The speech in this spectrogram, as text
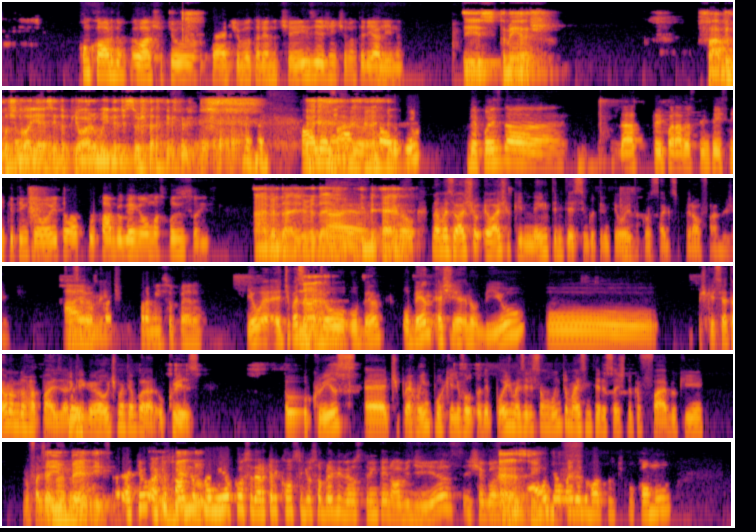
Concordo, eu acho que o 7 voltaria no Chase e a gente não teria a Lina. Isso, também acho. Fábio continuaria sendo o pior winner de Survivor. Olha, Fábio... viu? Depois da, das temporadas 35 e 38, eu acho que o Fábio ganhou umas posições. Ah, é verdade, é verdade. Ah, é. É. Não, não, mas eu acho, eu acho que nem 35, 38 consegue superar o Fábio, gente. Sinceramente. Ah, pra mim supera. Eu, é, é tipo assim, não. porque o, o, Ben, o Ben é Chernobyl, o. Esqueci até o nome do rapaz, olha que ele ganhou a última temporada, o Chris. O Chris é, tipo, é ruim porque ele voltou depois, mas eles são muito mais interessantes do que o Fábio, que não fazia é, nada. E o ben, né? É que, é que o, o Fábio, ben, pra mim, eu considero que ele conseguiu sobreviver os 39 dias e chegou na é, final e a maioria do voto, tipo, como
